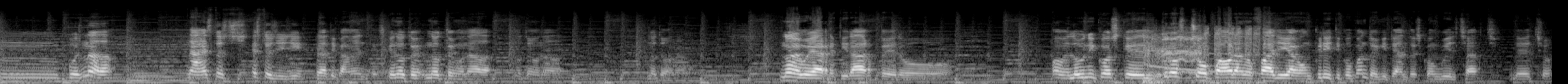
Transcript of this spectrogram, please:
Mm, pues nada. Nada, esto es, esto es GG, prácticamente. Es que no, no tengo nada. No tengo nada. No tengo nada. No me voy a retirar, pero... Hombre, lo único es que el cross chop ahora no falle y haga un crítico. ¿Cuánto he quité antes con Will Charge? De hecho.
